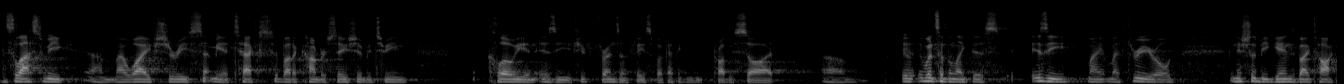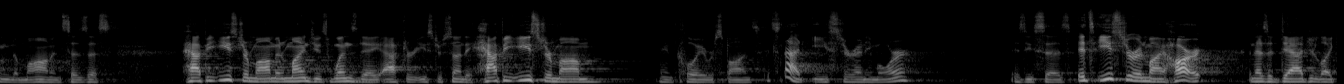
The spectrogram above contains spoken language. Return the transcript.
This last week, um, my wife, Cherie, sent me a text about a conversation between Chloe and Izzy. If you're friends on Facebook, I think you probably saw it. Um, it, it, went something like this Izzy, my, my three year old, initially begins by talking to mom and says this Happy Easter, mom. And mind you, it's Wednesday after Easter Sunday. Happy Easter, mom. And Chloe responds, It's not Easter anymore. Izzy says, It's Easter in my heart. And as a dad, you're like,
